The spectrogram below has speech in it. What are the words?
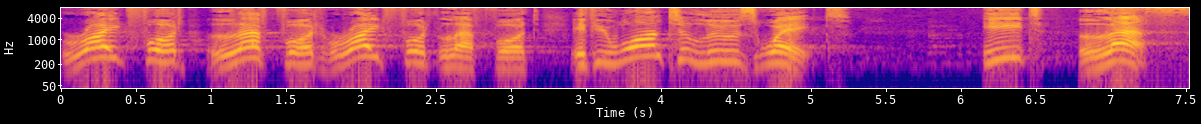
right foot, left foot, right foot, left foot. If you want to lose weight, eat less.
